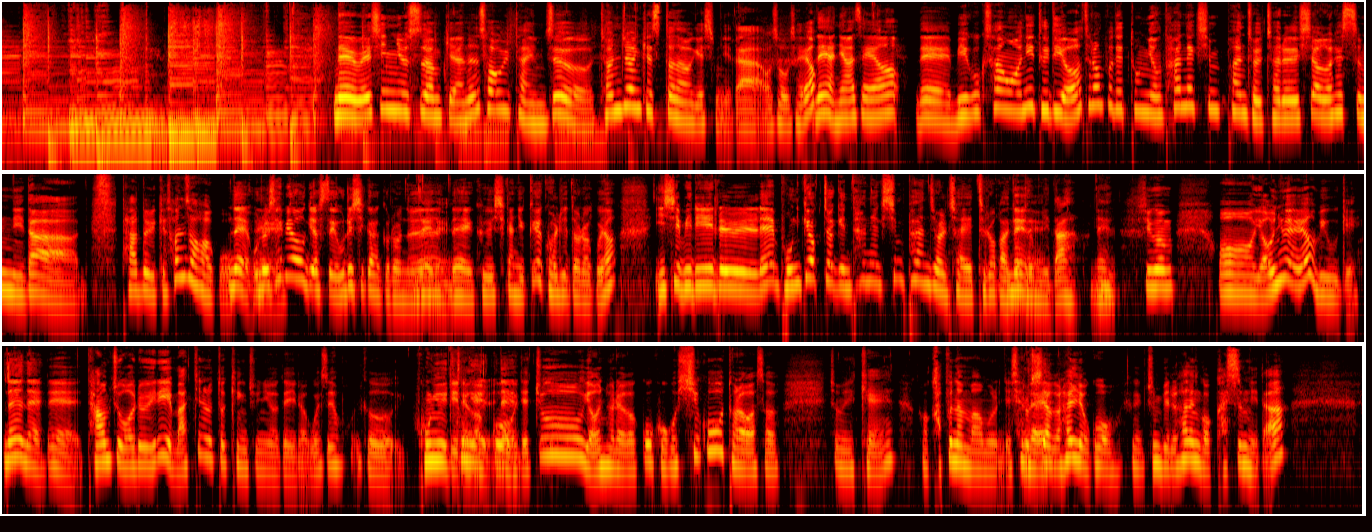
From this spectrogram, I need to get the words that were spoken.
네, 외신 뉴스 함께하는 서울타임즈 전주현 캐스터 나와 계십니다. 어서 오세요. 네, 안녕하세요. 네, 미국 상원이 드디어 트럼프 대통령 탄핵 심판 절차를 시작을 했습니다. 다들 이렇게 선서하고. 네, 오늘 새벽이었어요. 우리 시각으로는. 네네. 네, 그 시간이 꽤 걸리더라고요. 21일에 본격적인 탄핵 심판 절차에 들어가게 네네. 됩니다. 네. 음, 지금 어 연휴예요, 미국이. 네 네. 네, 다음 주 월요일이 마틴 루터 킹 주니어 데이라고 해서 그 공휴일이 공휴일, 돼갖고 네. 이제 쭉 연 해갖고 그거 쉬고 돌아와서 좀 이렇게 어, 가뿐한 마음으로 이제 새로 네. 시작을 하려고 준비를 하는 것 같습니다.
